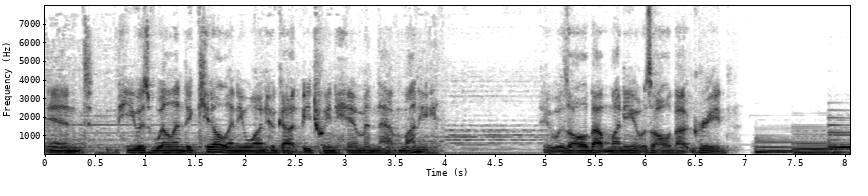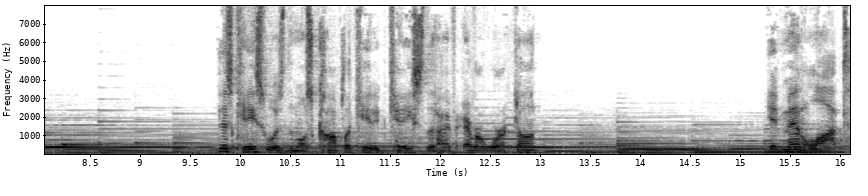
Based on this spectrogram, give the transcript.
and he was willing to kill anyone who got between him and that money. It was all about money, it was all about greed. This case was the most complicated case that I've ever worked on. It meant a lot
